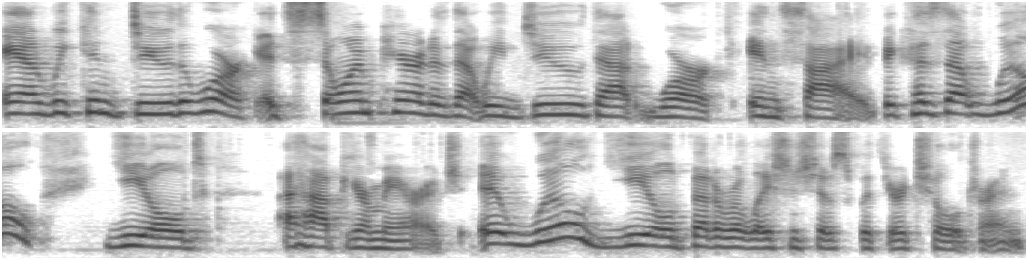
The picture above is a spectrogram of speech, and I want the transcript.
And we can do the work. It's so imperative that we do that work inside because that will yield a happier marriage. It will yield better relationships with your children.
